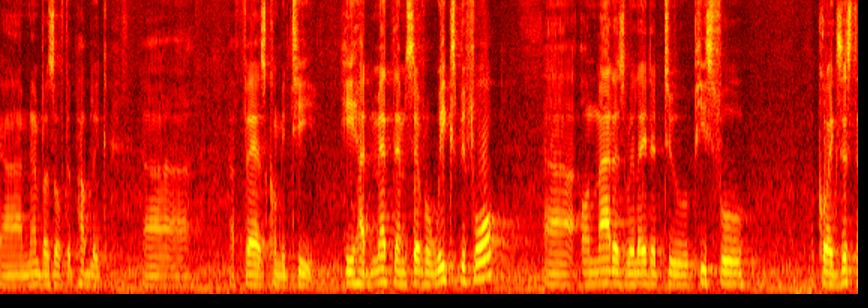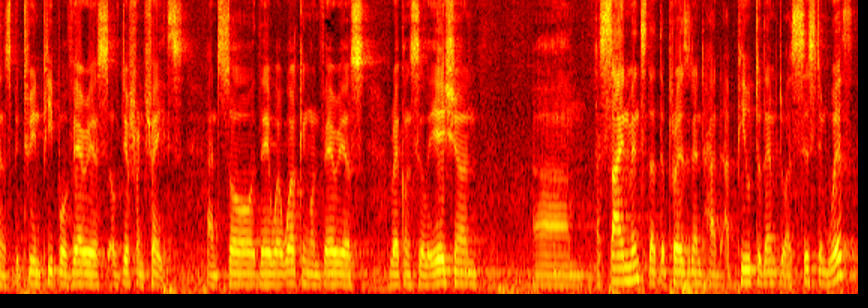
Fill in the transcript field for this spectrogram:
Members of the Public Affairs Committee. He had met them several weeks before uh, on matters related to peaceful coexistence between people various of different faiths. And so they were working on various reconciliation um, assignments that the president had appealed to them to assist him with,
